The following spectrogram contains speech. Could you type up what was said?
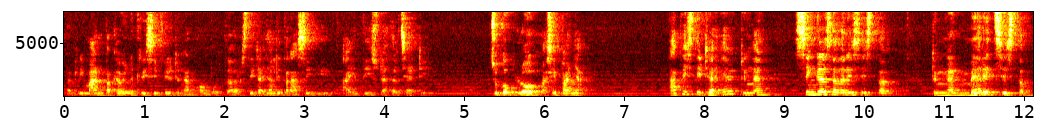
Penerimaan pegawai negeri sipil dengan komputer, setidaknya literasi IT sudah terjadi. Cukup loh, masih banyak. Tapi setidaknya dengan single salary system, dengan merit system,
